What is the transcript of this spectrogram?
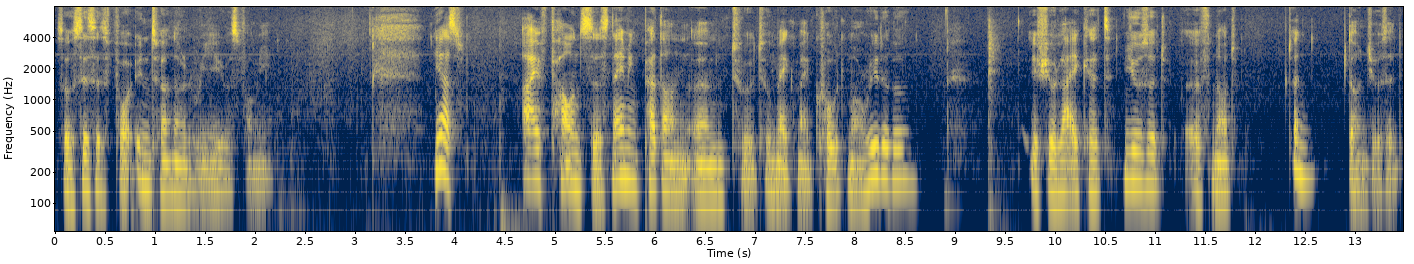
So this is for internal reuse for me. Yes, I found this naming pattern um, to, to make my code more readable. If you like it, use it. If not, then don't use it.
